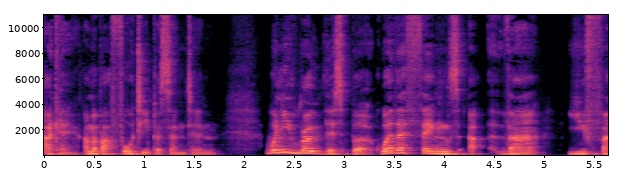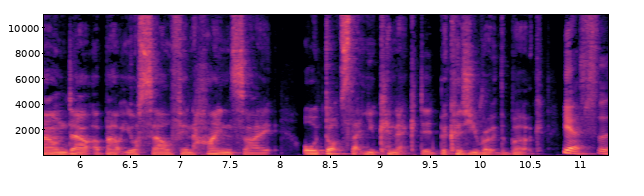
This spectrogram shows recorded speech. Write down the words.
Okay, I'm about 40% in. When you wrote this book, were there things uh, that you found out about yourself in hindsight or dots that you connected because you wrote the book? Yes, there,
